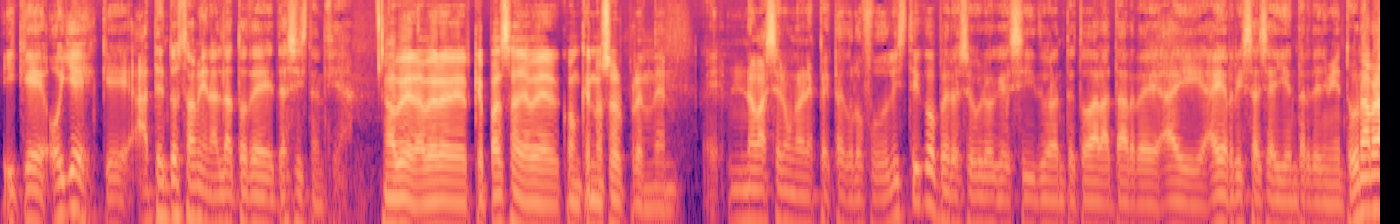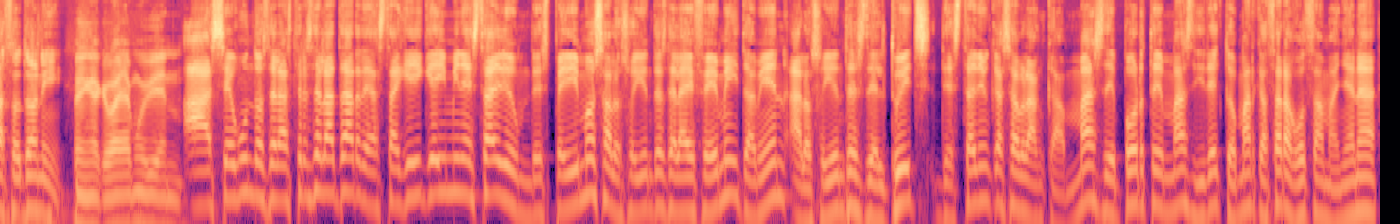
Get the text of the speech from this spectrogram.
y que, oye, que atentos también al dato de, asistencia. A ver, a ver, a ver qué pasa y a ver con qué nos sorprenden. Eh, no va a ser un gran espectáculo futbolístico, pero seguro que sí, durante toda la tarde hay, hay risas y hay entretenimiento. Un abrazo, Tony. Venga, que vaya muy bien. A segundos de las 3 de la tarde, hasta aquí Gaming Stadium. Despedimos a los oyentes de la FM y también a los oyentes del Twitch de Stadium Casablanca. Más deporte, más directo. Marca Zaragoza mañana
